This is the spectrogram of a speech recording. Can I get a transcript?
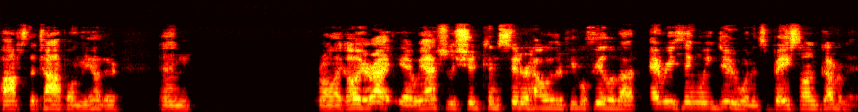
pops the top on the other, and we're all like, "Oh, you're right. Yeah, we actually should consider how other people feel about everything we do when it's based on government."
